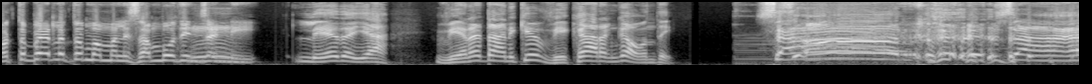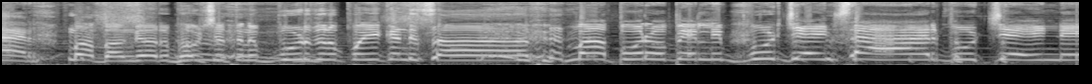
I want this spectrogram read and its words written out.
కొత్త పేర్లతో మమ్మల్ని సంబోధించండి. లేదయ్యా వినటానికే వికారంగా ఉంది. సార్! సార్! మా బంగారు భవిష్యత్తుని బూడిదలో పోయకండి సార్. మా పూర్వ పేర్ని బూట్ చేయండి సార్ బూట్ చేయండి.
